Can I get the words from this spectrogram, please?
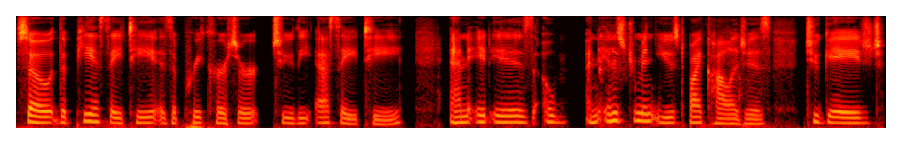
So the PSAT is a precursor to the SAT, and it is a, an instrument used by colleges to gauge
